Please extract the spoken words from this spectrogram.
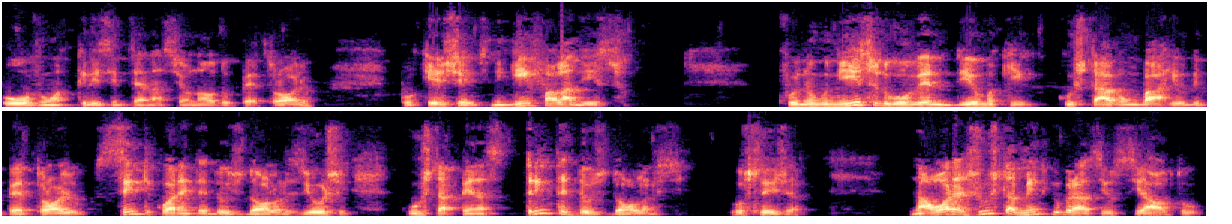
houve uma crise internacional do petróleo, porque, gente, ninguém fala nisso. Foi no início do governo Dilma que custava um barril de petróleo 142 dólares e hoje custa apenas 32 dólares. Ou seja, na hora justamente que o Brasil se auto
